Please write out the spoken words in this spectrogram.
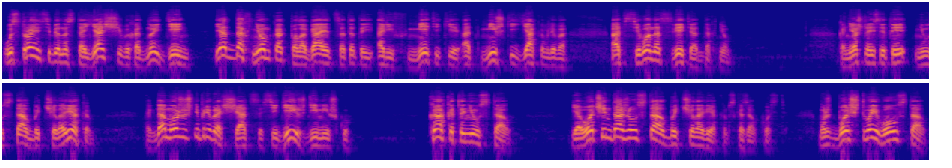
Устроим себе настоящий выходной день и отдохнем, как полагается, от этой арифметики, от Мишки Яковлева, от всего на свете отдохнем. Конечно, если ты не устал быть человеком, тогда можешь не превращаться, сиди и жди Мишку. Как это не устал? Я очень даже устал быть человеком, сказал Костя. Может, больше твоего устал.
